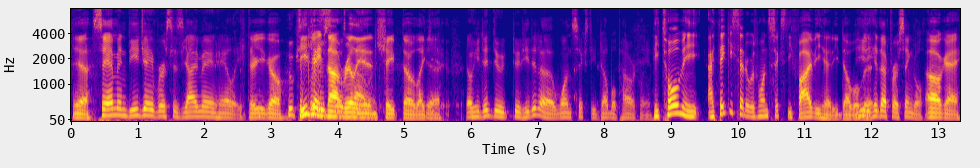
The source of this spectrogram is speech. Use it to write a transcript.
Yeah. Sam and DJ versus Yaime and Haley. There you go. Who can DJ's produce not really power? in shape though. Like Yeah. No, he did do dude. He did a 160 double power clean. he told me. I think he said it was 165. He hit. He doubled He it. hit that for a single. oh, okay.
